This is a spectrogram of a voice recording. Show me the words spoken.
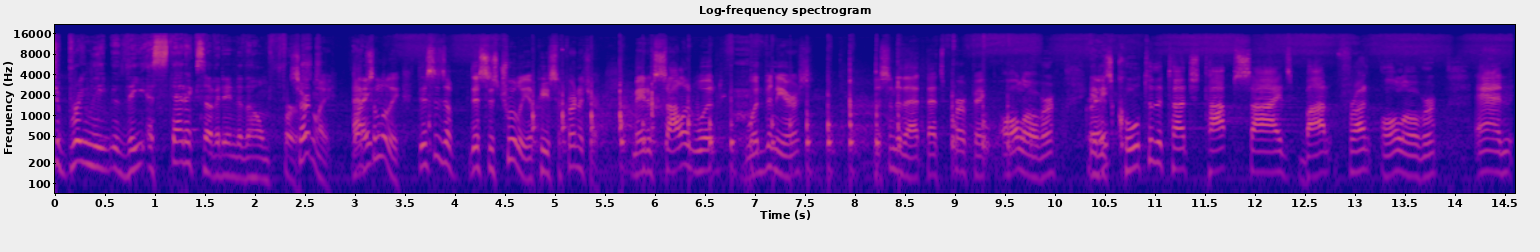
to bring the the aesthetics of it into the home first. Certainly, right? absolutely. This is a this is truly a piece of furniture made of solid wood, wood veneers. Listen to that. That's perfect all over. Great. It is cool to the touch, top, sides, bottom, front, all over, and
